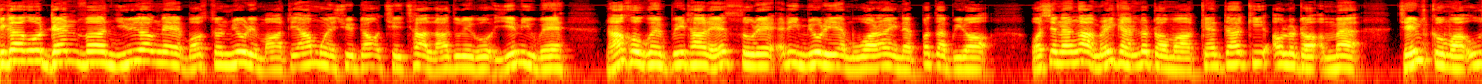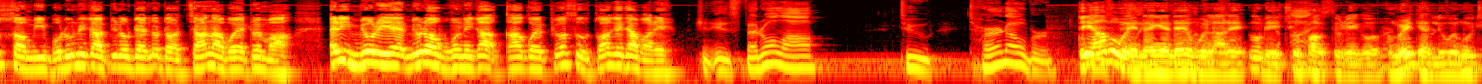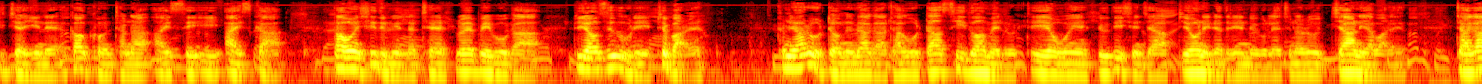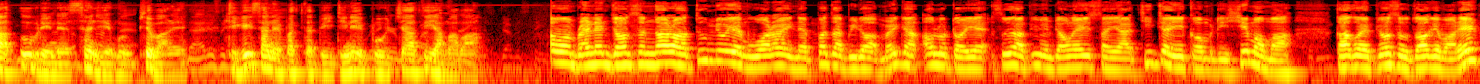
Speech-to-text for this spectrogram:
ရှီကာဂိုဒန်ဗာနယူးယောက်နဲ့ဘော့စတွန်မြို့တွေမှာတရားမဝင်ရွှေ့ပြောင်းအခြေချလာသူတွေကိုအရေးမယူဘဲနားခိုခွင့်ပေးထားတယ်ဆိုတဲ့အဲ့ဒီမြို့တွေရဲ့မူဝါဒတွေနဲ့ပတ်သက်ပြီးတော့ဝါရှင်တန်ကအမေရိကန်လွှတ်တော်မှာကန်တာကီအောက်လွှတ်တော်အမတ်ဂျိမ်းစ်ကိုမာဦးဆောင်ပြီးဗိုလ်ဒူးနေ့ကပြုလုပ်တဲ့လွှတ်တော်ကြားနာပွဲအတွင်းမှာအဲ့ဒီမြို့တွေရဲ့မြို့တော်ဝန်တွေကကာကွယ်ပြောဆိုသွားခဲ့ကြပါတယ် It is federal law to turn over တရားမဝင်နိုင်ငံထဲဝင်လာတဲ့ဥပဒေချိုးဖောက်သူတွေကိုအမေရိကန်လူဝင်မှုကြီးကြပ်ရေးနဲ့အကောက်ခွန်ဌာန ICE ICE ကတာဝန်ရှိသူတွေလက်ထဲလွှဲပေးဖို့ကပြည်ထောင်စုဥပဒေဖြစ်ပါတယ်။ခင်ဗျားတို့အတော်များများကဒါကိုတားဆီးသွားမယ်လို့တရားဝင်လူသိရှင်ကြားပြောနေတဲ့သတင်းတွေကိုလည်းကျွန်တော်တို့ကြားနေရပါတယ်။ဒါကဥပဒေနဲ့ဆန့်ကျင်မှုဖြစ်ပါတယ်။ဒီကိစ္စနဲ့ပတ်သက်ပြီးဒီနေ့ပိုကြားသိရမှာပါ။ ဝန်ဘရန်ဒန်ဂျွန်ဆန်ကတော့ သူ့မျိုးရဲ့ မူဝါဒတွေနဲ့ ပတ်သက်ပြီးတော့အမေရိကန်အောက်လွှတ်တော်ရဲ့ အစိုးရပြည်ပြင်ပြောင်းလဲရေးဆိုင်ရာ ကြီးကြပ်ရေးကော်မတီ ရှေ့မှောက်မှာ ကာကွယ်ပြောဆိုသွားခဲ့ပါတယ်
